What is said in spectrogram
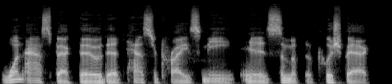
One aspect though that has surprised me is some of the pushback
